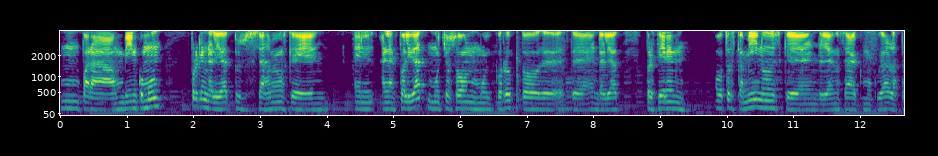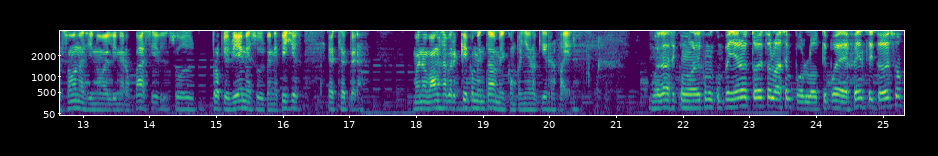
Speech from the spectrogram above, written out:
mm, para un bien común, porque en realidad pues ya sabemos que en, en- la actualidad muchos son muy corruptos, este, en realidad prefieren otros caminos que en realidad no sea como cuidar a las personas, sino el dinero fácil, sus propios bienes, sus beneficios, etcétera. Bueno, vamos a ver qué comentaba mi compañero aquí, Rafael. Bueno, así como lo dijo mi compañero, todo esto lo hacen por los tipos de defensa y todo eso.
